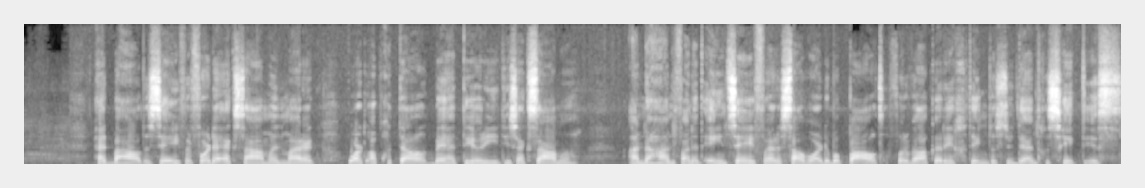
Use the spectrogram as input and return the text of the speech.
Het behaalde cijfer voor de examenmarkt wordt opgeteld bij het theoretisch examen. Aan de hand van het eindcijfer zal worden bepaald voor welke richting de student geschikt is.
